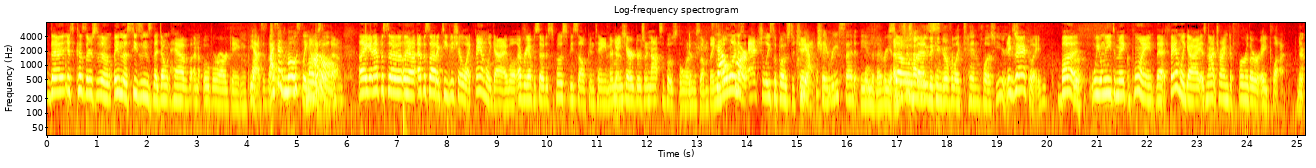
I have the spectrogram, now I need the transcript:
The, it's because there's uh, in the seasons that don't have an overarching plot Yes, I said mostly, most not of all. them. Like an episode, you know, episodic TV show like Family Guy. Well, every episode is supposed to be self-contained. Their main characters are not supposed to learn something. South no one Park. is actually supposed to change. Yeah. They reset at the end of every So- episode. And this is how that's- they can go for like ten plus years. Exactly. But we need to make a point that Family Guy is not trying to further a plot. Yeah.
